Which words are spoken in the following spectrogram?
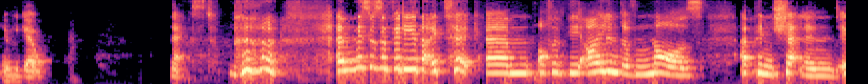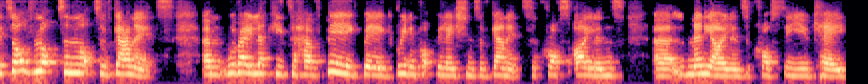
Here we go. Next. and this is a video that I took um, off of the island of Noss up in Shetland. It's of lots and lots of gannets. Um, we're very lucky to have big, big breeding populations of gannets across islands, uh, many islands across the UK.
